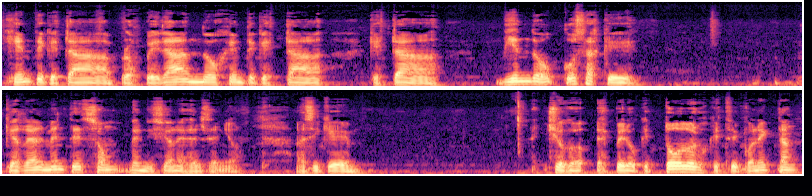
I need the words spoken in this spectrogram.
Gente que está prosperando, gente que está, que está viendo cosas que, que realmente son bendiciones del Señor. Así que yo espero que todos los que se conectan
